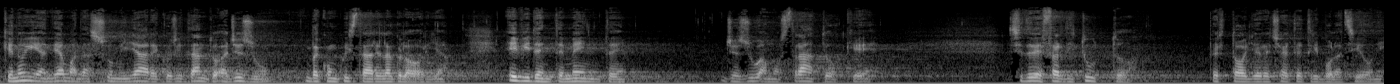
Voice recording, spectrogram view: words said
che noi andiamo ad assomigliare così tanto a Gesù da conquistare la gloria. Evidentemente Gesù ha mostrato che si deve fare di tutto per togliere certe tribolazioni.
